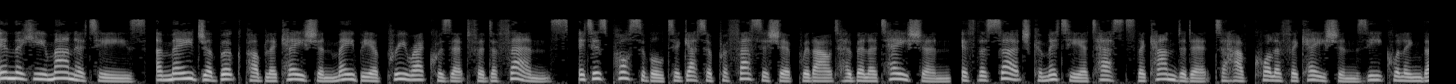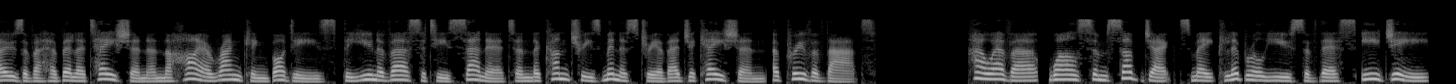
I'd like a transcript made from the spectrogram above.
In the humanities, a major book publication may be a prerequisite for defense. It is possible to get a professorship without habilitation, if the search committee attests the candidate to have qualifications equaling those of a habilitation and the higher ranking bodies the university's senate and the country's Ministry of Education approve of that. However, while some subjects make liberal use of this e.g.,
